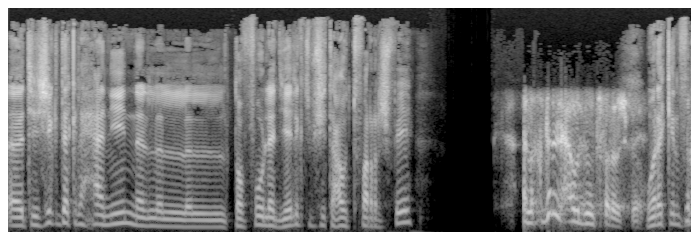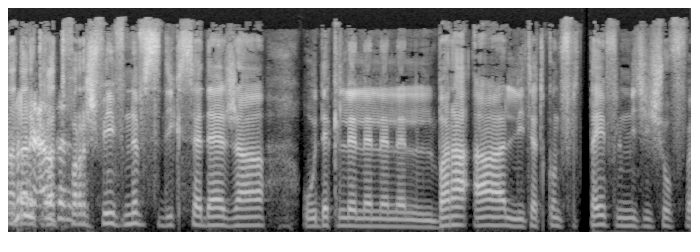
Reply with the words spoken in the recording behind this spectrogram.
آه، تيجيك داك الحنين ال- ال- الطفولة ديالك تمشي تعاود تفرج فيه؟ نقدر نعاود نتفرج فيه. ولكن في نظرك غتفرج فيه في نفس ديك السذاجة وداك ال- ال- ال- البراءة اللي تتكون في الطفل ملي تيشوف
